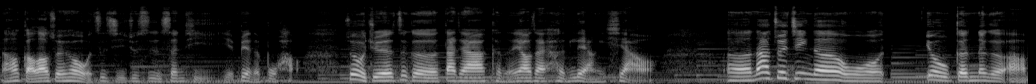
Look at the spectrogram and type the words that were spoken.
然后搞到最后我自己就是身体也变得不好。所以我觉得这个大家可能要再衡量一下哦。呃，那最近呢，我又跟那个啊，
